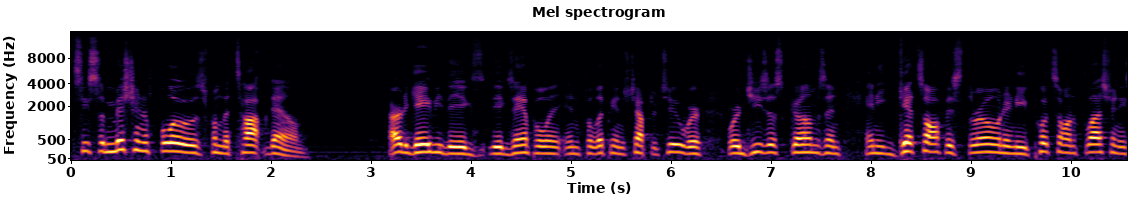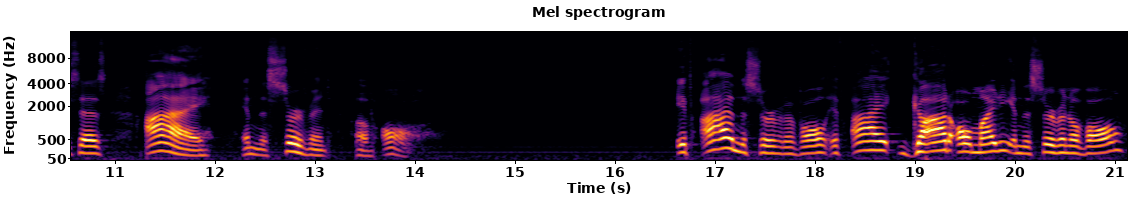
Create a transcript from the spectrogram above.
See, submission flows from the top down. I already gave you the, ex- the example in, in, Philippians chapter 2 where, where Jesus comes and, and he gets off his throne and he puts on flesh and he says, I am the servant of all if I am the servant of all, if I, God Almighty, am the servant of all,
